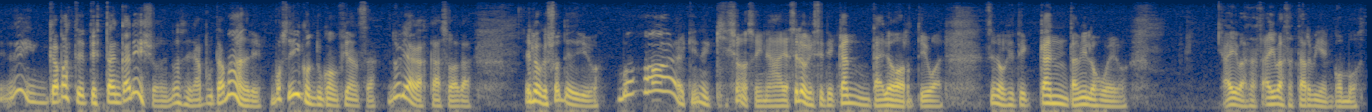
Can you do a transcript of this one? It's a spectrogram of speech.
Y capaz te, te estancan ellos, entonces la puta madre. Vos seguís con tu confianza, no le hagas caso acá. Es lo que yo te digo. Yo no soy nadie. Sé lo que se te canta el orto igual. Sé lo que te canta a mí los huevos. Ahí vas, a, ahí vas a estar bien con vos.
